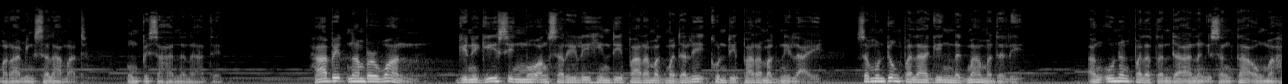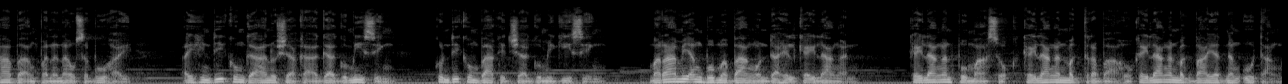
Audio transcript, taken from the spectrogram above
Maraming salamat. Umpisahan na natin. Habit number one, ginigising mo ang sarili hindi para magmadali kundi para magnilay. Sa mundong palaging nagmamadali, ang unang palatandaan ng isang taong mahaba ang pananaw sa buhay ay hindi kung gaano siya kaaga gumising, kundi kung bakit siya gumigising. Marami ang bumabangon dahil kailangan. Kailangan pumasok, kailangan magtrabaho, kailangan magbayad ng utang.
